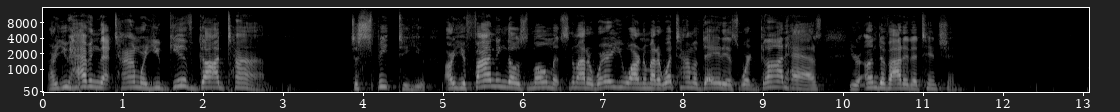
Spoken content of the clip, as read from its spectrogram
Are you having that time where you give God time to speak to you? Are you finding those moments, no matter where you are, no matter what time of day it is, where God has your undivided attention?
